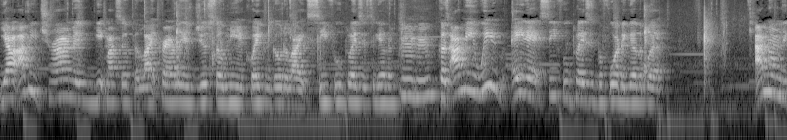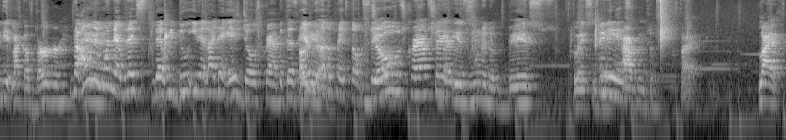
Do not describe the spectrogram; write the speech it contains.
Y'all, I be trying to get myself to like crab legs just so me and Quay can go to like seafood places together. Mm-hmm. Cause I mean, we've ate at seafood places before together, but I normally get like a burger. The only one that they, that we do eat it like that is Joe's Crab because Oh, every yeah. other place don't. Joe's Crab Shack is one of the best places that It is. I've been to. Like, like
